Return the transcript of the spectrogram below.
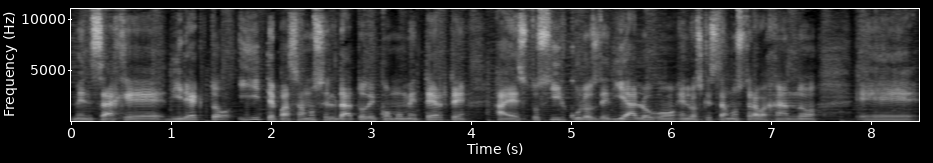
mensaje directo y te pasamos el dato de cómo meterte a estos círculos de diálogo en los que estamos trabajando, eh,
